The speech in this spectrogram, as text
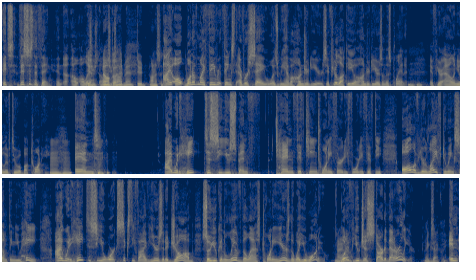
it's this is the thing, and I'll, I'll let Yeah. you. I'll no, let you go talk. ahead, man, dude. Honestly, I all, one of my favorite things to ever say was we have a hundred years. If you're lucky, you have hundred years on this planet. Mm-hmm. If you're Alan, you live to a buck 20 And I would hate to see you spend f- 10, 15, 20, 30, 40, 50, all of your life doing something you hate. I would hate to see you work 65 years at a job so you can live the last 20 years the way you want to. I what know. if you just started that earlier? exactly. And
